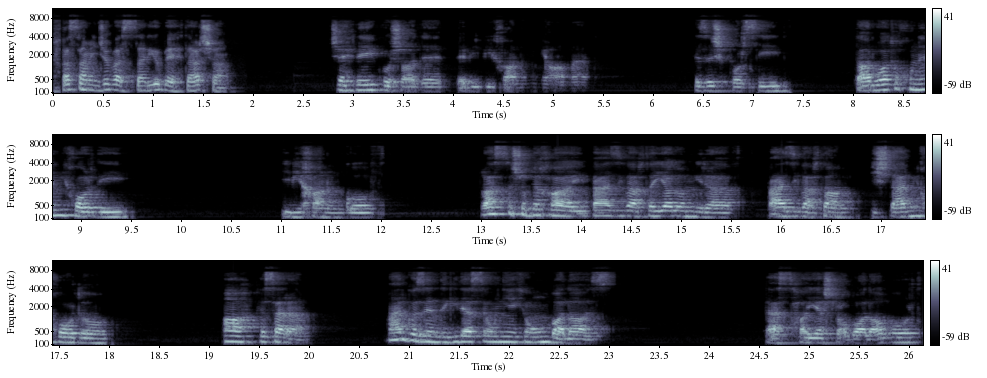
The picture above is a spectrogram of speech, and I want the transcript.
می‌خواستم اینجا بستری و بهتر شم. چهره گشاده به بیبی بی خانم می آمد. پزشک پرسید داروهاتو خونه میخوردی؟ بیبی خانم گفت راستشو بخوای بعضی وقتا یادم می‌رفت بعضی وقتا بیشتر می‌خورد و آه پسرم مرگ و زندگی دست اونیه که اون بالاست. دستهایش را بالا برد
